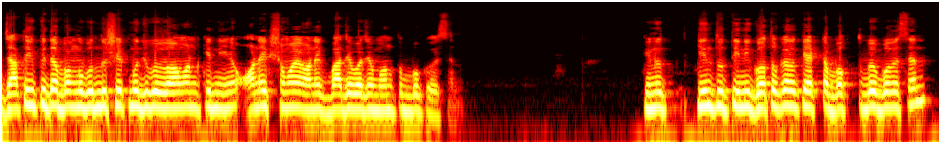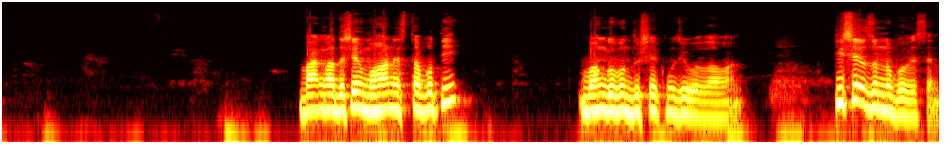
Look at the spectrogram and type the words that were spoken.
জাতির পিতা বঙ্গবন্ধু শেখ মুজিবুর রহমানকে নিয়ে অনেক সময় অনেক বাজে বাজে মন্তব্য করেছেন। কিন্তু কিন্তু তিনি গতকালকে একটা বক্তব্যে বলেছেন, বাংলাদেশের মহান স্থপতি বঙ্গবন্ধু শেখ মুজিবুর রহমান। কিসের জন্য বলেছেন?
